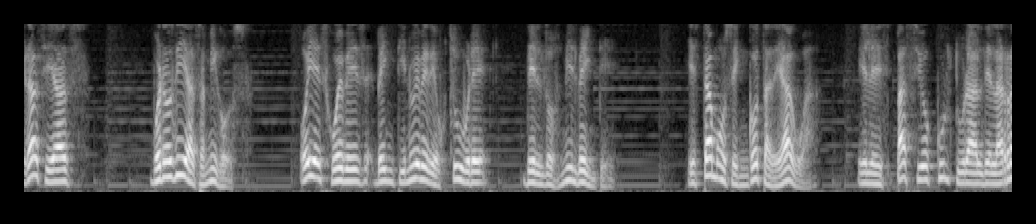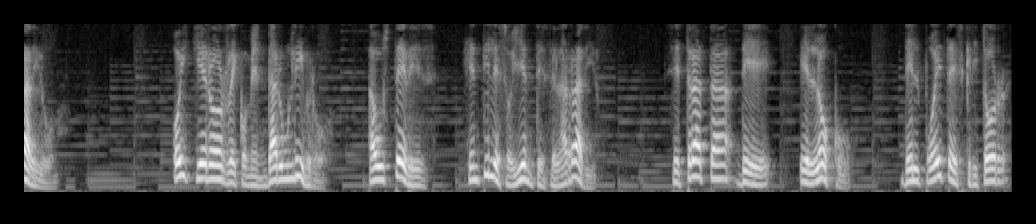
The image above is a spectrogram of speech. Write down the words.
Gracias. Buenos días amigos. Hoy es jueves 29 de octubre del 2020. Estamos en Gota de Agua, el espacio cultural de la radio. Hoy quiero recomendar un libro a ustedes, gentiles oyentes de la radio. Se trata de El Loco, del poeta escritor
